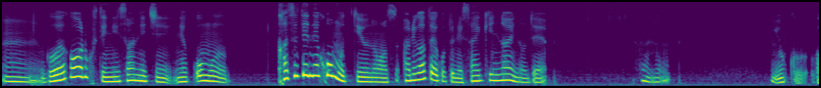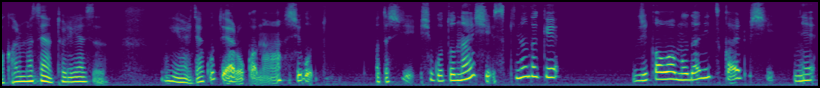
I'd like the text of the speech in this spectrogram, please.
うん、具合が悪くて2、3日寝込む、風邪で寝込むっていうのはありがたいことに最近ないので、あの、よくわかりません。とりあえず、やりたいことやろうかな。仕事、私仕事ないし好きなだけ時間は無駄に使えるしね。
